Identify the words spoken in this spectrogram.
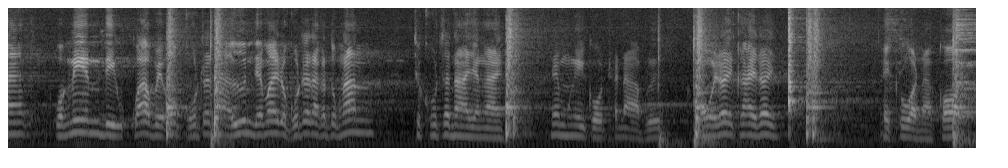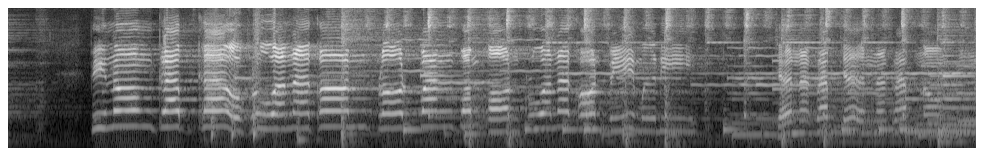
นะวันนี้ดีกว่าไปออกโฆษณาอื่นใช่ไหมเราโฆษณากันตรงนั้น จะโฆษณายังไง ให้มึงไอ้โฆษณาหรือเอาไว้ได้ค่ายได้ไปครัวนาครพี่น้องกลับข้าวครัวนาครโปรดฟังผมก่อนครัวนาครฝีมือดี เชิญนะครับเชิญนะครับน้องพี่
